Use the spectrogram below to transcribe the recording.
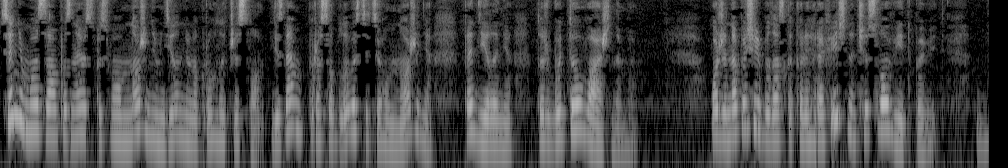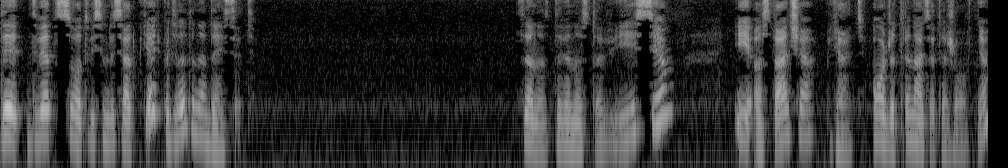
Сьогодні ми з вами познайомимося з письмовим множенням і діленням на кругле число. Дізнаємо про особливості цього множення та ділення, тож будьте уважними. Отже, напишіть, будь ласка, каліграфічно число відповідь. 985 поділити на 10. Це у нас 98 і остача 5. Отже, 13 жовтня.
